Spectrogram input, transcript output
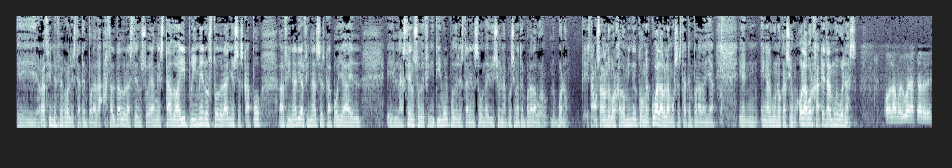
eh, Racing de Ferrol esta temporada. Ha faltado el ascenso. Han estado ahí primeros todo el año, se escapó al final y al final se escapó ya el, el ascenso definitivo, el poder estar en segunda división la próxima temporada. Bueno, bueno, estamos hablando de Borja Domínguez, con el cual hablamos esta temporada ya en, en alguna ocasión. Hola Borja, ¿qué tal? Muy buenas. Hola, muy buenas tardes.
